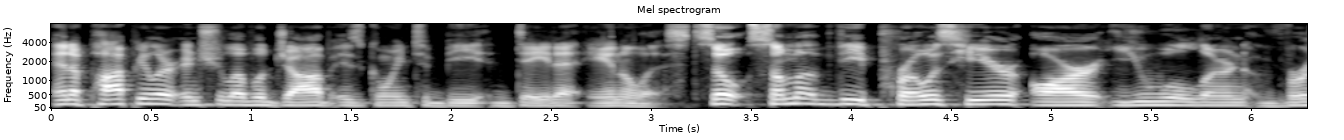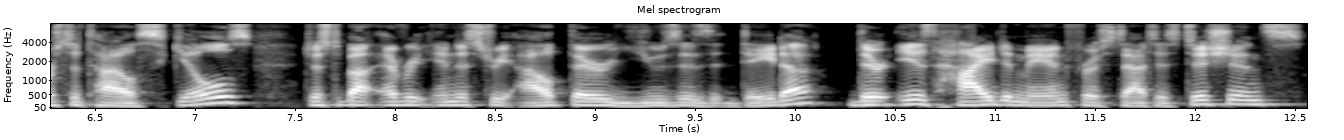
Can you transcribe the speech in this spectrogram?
And a popular entry level job is going to be data analyst. So some of the pros here are you will learn versatile skills. Just about every industry out there uses data. There is high demand for statisticians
